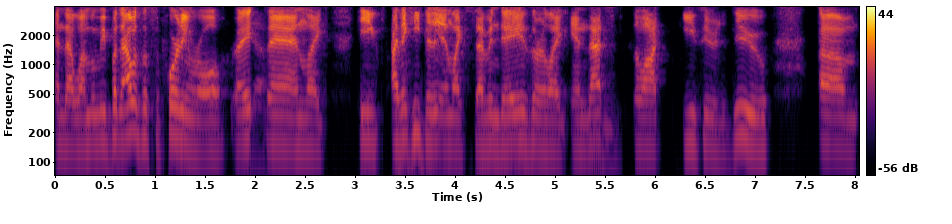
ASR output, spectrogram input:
in that one movie, but that was a supporting role, right? And like he I think he did it in like seven days or like and that's Mm-hmm. a lot easier to do. Um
